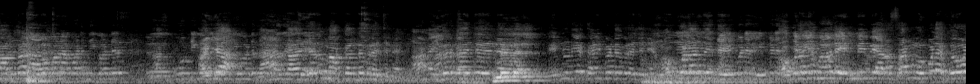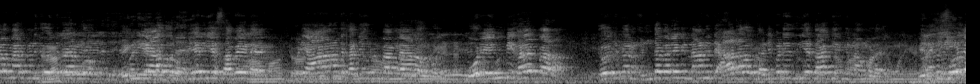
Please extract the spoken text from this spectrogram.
மக்கள்? அவமானப்படுத்திக் கொண்டு ஸ்கூட்டி ஐயா நான் கதைச்சது மக்கள்கிட்ட பிரச்சனை. ஆனா இவர் கதைச்சது? என்னுடைய தனிப்பட்ட பிரச்சனை. அவ்வளவு அவ்வளவு என்பிபி அரசாங்கம் கேவலமா எங்கேயாவது ஒரு பெரிய சபையில இப்படி ஆண்டு விடுப்பாங்க யாராவது ஒரு எம்பி இந்த வரைக்கும் நான் யாராவது தனிப்பட்ட ரீதியா தாக்கியிருக்கேன் நம்மள எனக்கு சொல்ல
